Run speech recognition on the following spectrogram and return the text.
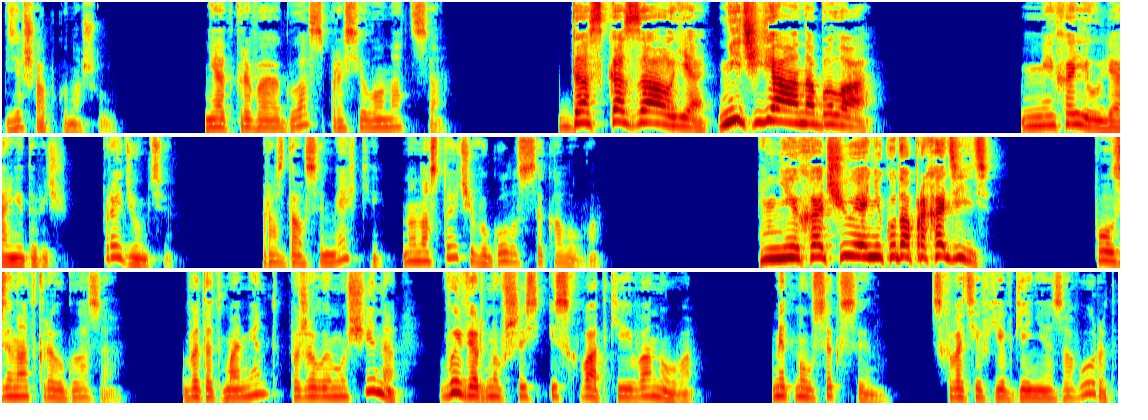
где шапку нашел?» Не открывая глаз, спросил он отца. «Да сказал я! Ничья она была!» «Михаил Леонидович, пройдемте», — раздался мягкий, но настойчивый голос Соколова. «Не хочу я никуда проходить!» Ползин открыл глаза. В этот момент пожилой мужчина, вывернувшись из схватки Иванова, метнулся к сыну, схватив Евгения за ворот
